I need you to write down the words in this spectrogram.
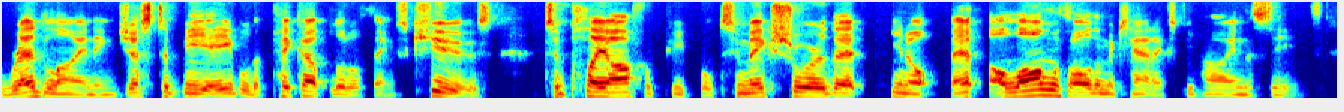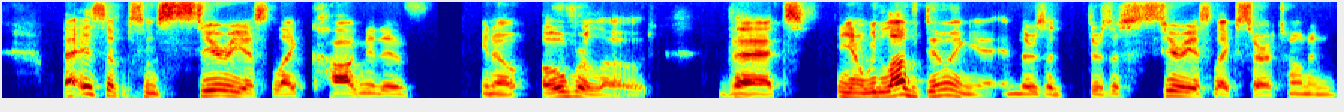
redlining just to be able to pick up little things cues to play off of people to make sure that you know along with all the mechanics behind the scenes that is some, some serious like cognitive you know overload that you know we love doing it and there's a there's a serious like serotonin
